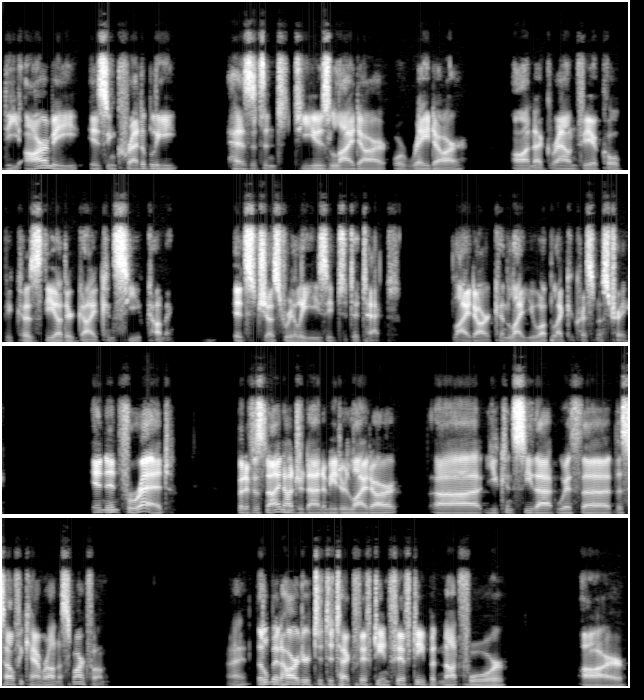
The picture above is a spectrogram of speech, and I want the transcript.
the Army is incredibly hesitant to use lidar or radar on a ground vehicle because the other guy can see you coming. It's just really easy to detect. LiDAR can light you up like a Christmas tree. In infrared, but if it's 900 nanometer LiDAR, uh, you can see that with uh, the selfie camera on a smartphone. Right, a little bit harder to detect 1550, but not for our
